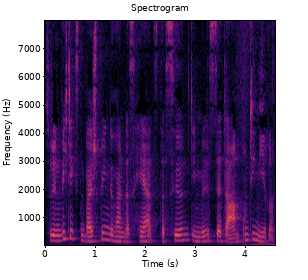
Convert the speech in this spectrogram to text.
Zu den wichtigsten Beispielen gehören das Herz, das Hirn, die Milz, der Darm und die Niere.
